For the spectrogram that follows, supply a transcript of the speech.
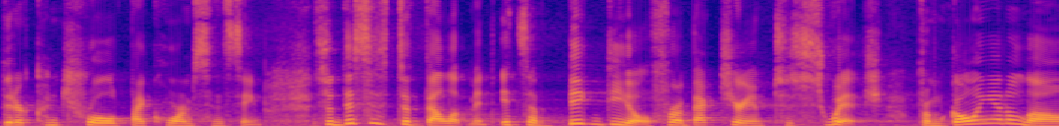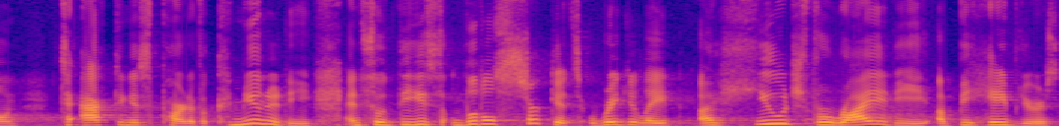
that are controlled by quorum sensing. So this is development. It's a big deal for a bacterium to switch from going it alone to acting as part of a community. And so these little circuits regulate a huge variety of behaviors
